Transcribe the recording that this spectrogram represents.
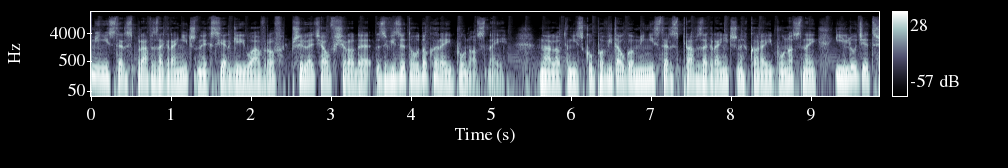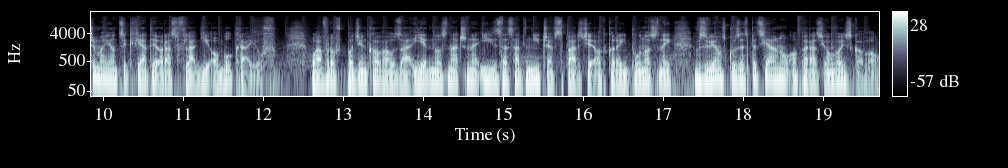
minister spraw zagranicznych Siergiej Ławrow przyleciał w środę z wizytą do Korei Północnej. Na lotnisku powitał go minister spraw zagranicznych Korei Północnej i ludzie trzymający kwiaty oraz flagi obu krajów. Ławrow podziękował za jednoznaczne i zasadnicze wsparcie od Korei Północnej w związku ze specjalną operacją wojskową.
